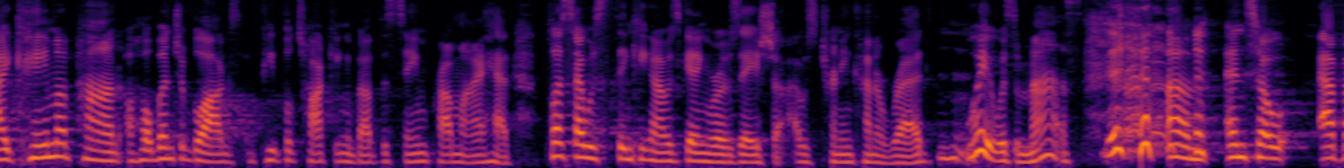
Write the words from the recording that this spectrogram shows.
I came upon a whole bunch of blogs of people talking about the same problem I had. Plus, I was thinking I was getting rosacea. I was turning kind of red. Mhm. Boy, it was a mess. um, and so, af-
